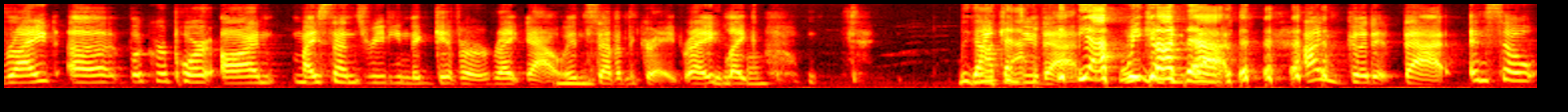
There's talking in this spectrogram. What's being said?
write a book report on my son's reading The Giver right now in seventh grade, right? Beautiful. Like, we got we that. can do that. yeah, we, we got that. that. I'm good at that. And so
